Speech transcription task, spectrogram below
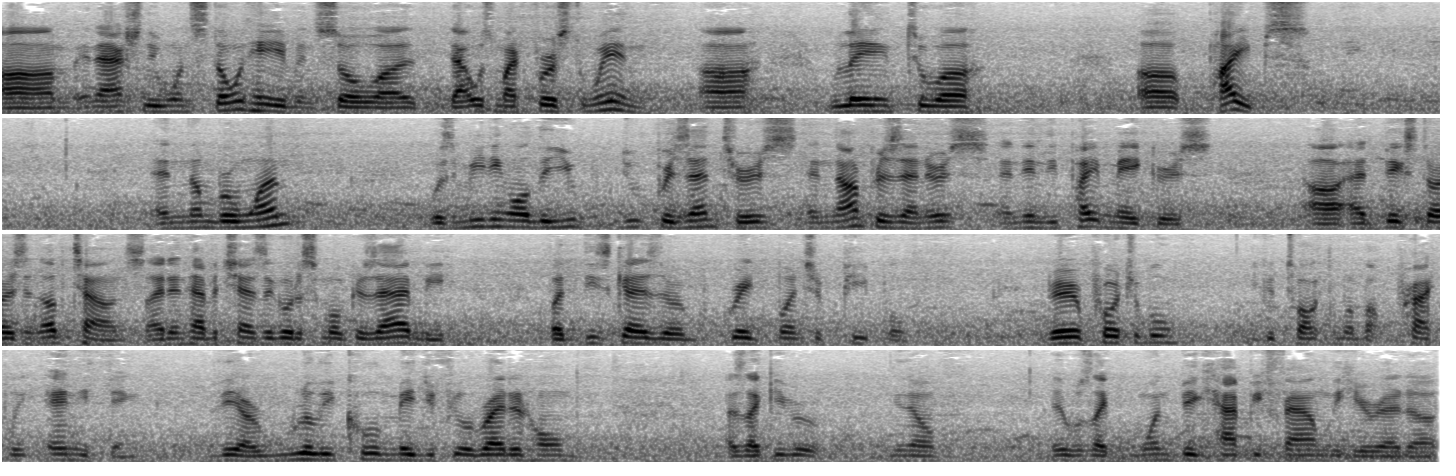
um, and actually won Stonehaven. So uh, that was my first win uh, relating to uh, uh, pipes. And number one was meeting all the YouTube presenters and non-presenters and indie pipe makers at Big Stars and Uptowns. I didn't have a chance to go to Smokers Abbey, but these guys are a great bunch of people. Very approachable. You could talk to them about practically anything. They are really cool, made you feel right at home. As like you you know, it was like one big happy family here at uh,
